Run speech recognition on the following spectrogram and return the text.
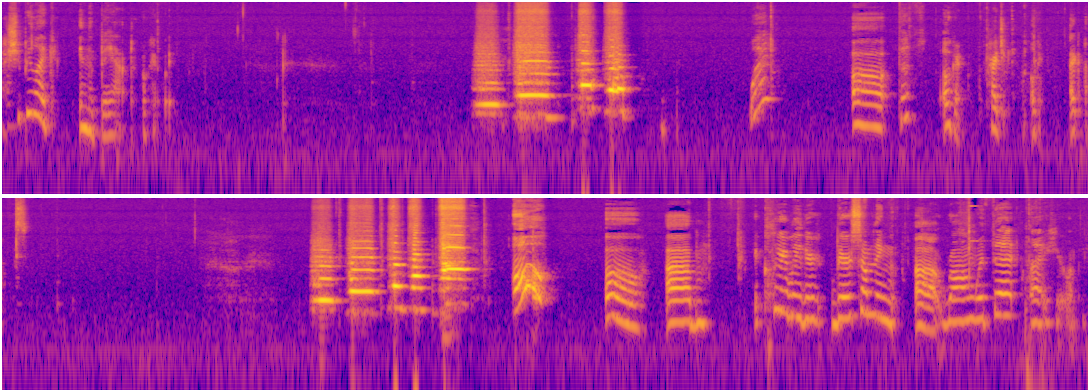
I should be like in the band. Okay, wait. What? Uh, that's okay. Hygiene. Okay, I got this. Oh, oh. Um, clearly there there's something uh wrong with it. Uh, here, let me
